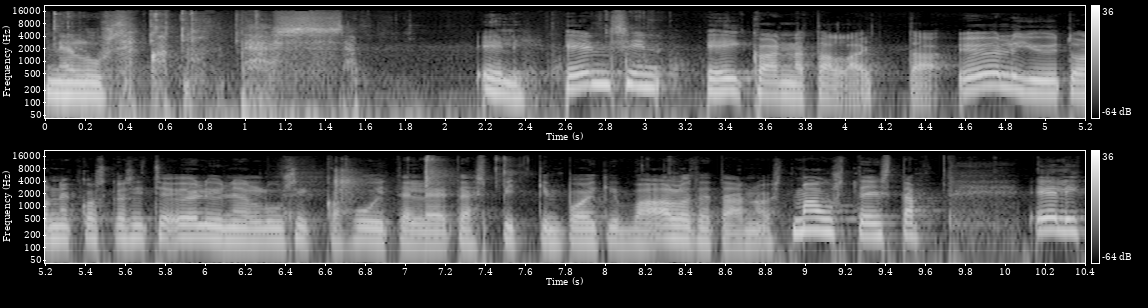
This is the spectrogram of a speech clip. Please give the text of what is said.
ne lusikat on tässä. Eli ensin ei kannata laittaa öljyä tonne, koska sitten se öljyinen lusikka huitelee tässä pitkin poikin, vaan aloitetaan noista mausteista. Eli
